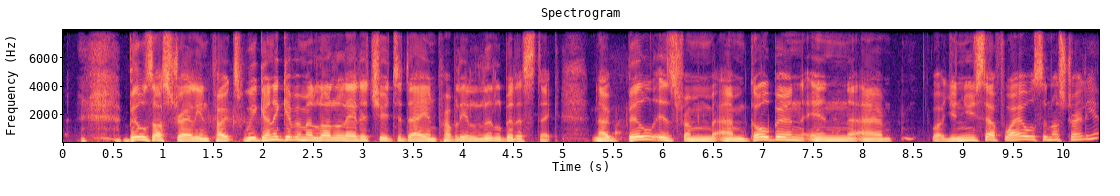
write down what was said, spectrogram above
Bill's Australian, folks. We're going to give him a lot of latitude today and probably a little bit of stick. Now, Bill is from um, Goulburn in um, well, you New South Wales in Australia?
